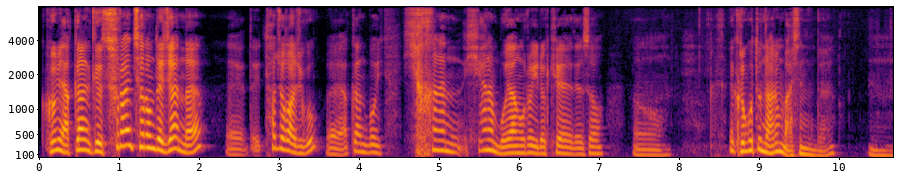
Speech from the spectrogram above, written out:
그럼 약간 그 술안처럼 되지 않나요? 예, 터져가지고, 예, 약간 뭐 희한한, 희한한 모양으로 이렇게 돼서, 어, 그런 것도 나름 맛있는데. 음,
